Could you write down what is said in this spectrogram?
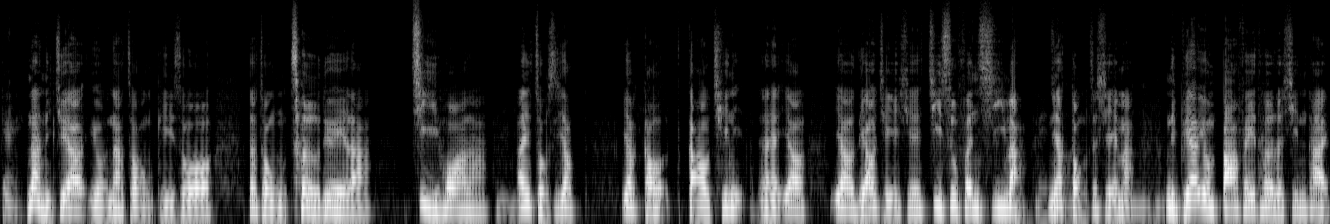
对，那你就要有那种，比如说那种策略啦、计划啦，嗯、啊，你总是要要搞搞清，呃，要要了解一些技术分析嘛，你要懂这些嘛，嗯、你不要用巴菲特的心态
